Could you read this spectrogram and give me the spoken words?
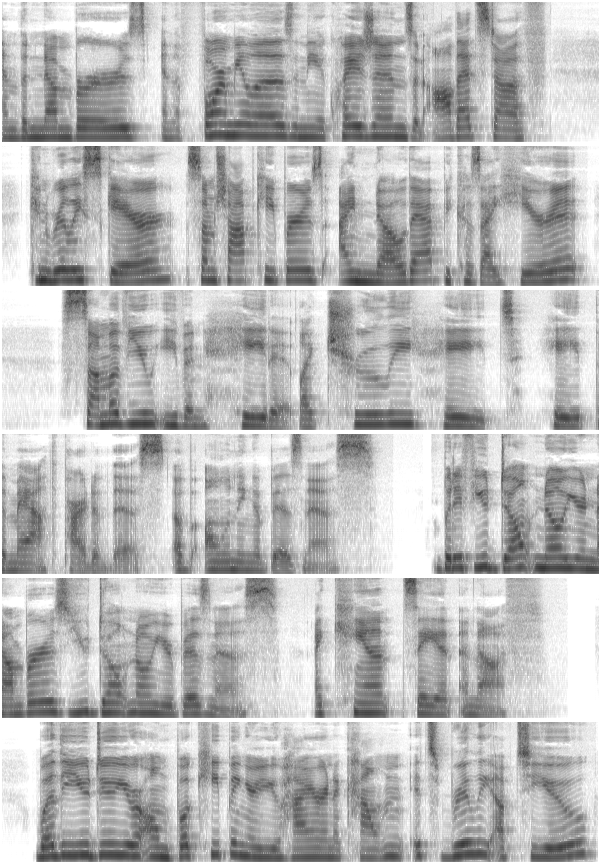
and the numbers and the formulas and the equations and all that stuff can really scare some shopkeepers. I know that because I hear it. Some of you even hate it, like truly hate, hate the math part of this, of owning a business. But if you don't know your numbers, you don't know your business. I can't say it enough. Whether you do your own bookkeeping or you hire an accountant, it's really up to you.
